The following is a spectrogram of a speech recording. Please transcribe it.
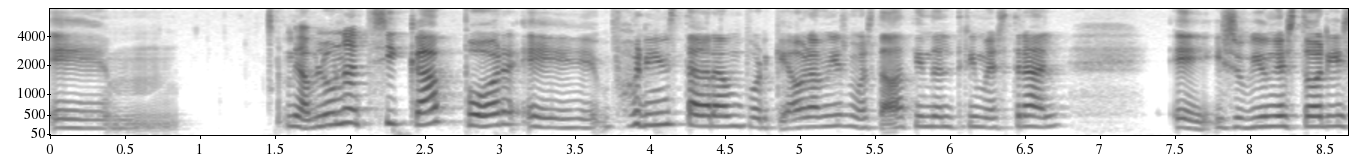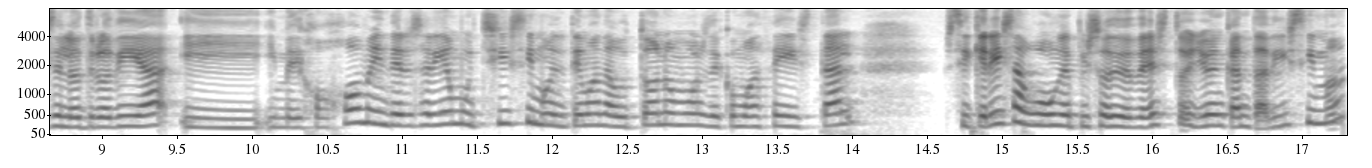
Em, me habló una chica por, eh, por Instagram porque ahora mismo estaba haciendo el trimestral eh, y subí un stories el otro día y, me dijo, jo, me interesaría muchísimo el tema de autónomos, de cómo hacéis tal. Si queréis algún episodio de esto, yo encantadísima,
